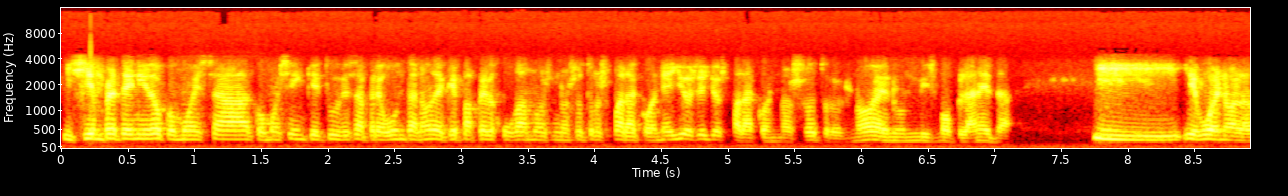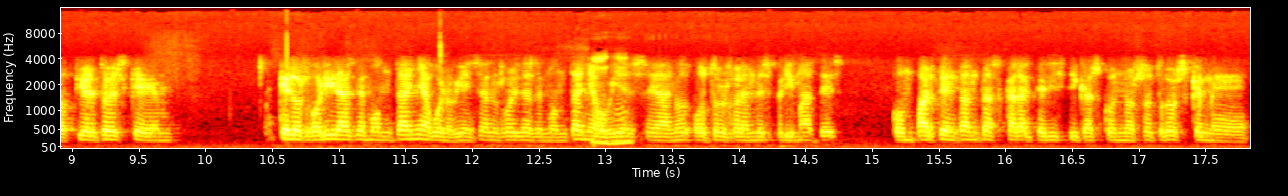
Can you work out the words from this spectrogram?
Y siempre he tenido como esa, como esa inquietud, esa pregunta, ¿no? De qué papel jugamos nosotros para con ellos y ellos para con nosotros, ¿no? En un mismo planeta. Y, y bueno, lo cierto es que, que los gorilas de montaña, bueno, bien sean los gorilas de montaña uh -huh. o bien sean otros grandes primates, comparten tantas características con nosotros que me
